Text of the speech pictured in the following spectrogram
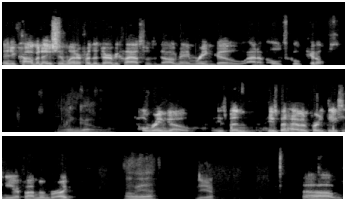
And your combination winner for the Derby class was a dog named Ringo out of Old School Kennels. Ringo. Oh, Ringo. He's been he's been having a pretty decent year, if I remember right. Oh yeah. Yeah. Um,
